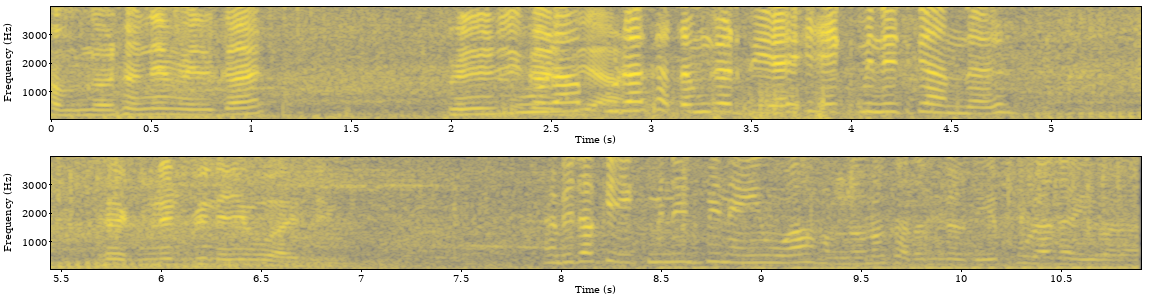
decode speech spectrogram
हम दोनों ने मिलकर फिनिश पूरा कर दिया। पूरा ख़त्म कर दिया है एक मिनट के अंदर। एक मिनट भी नहीं हुआ आई थिंक अभी तक एक मिनट भी नहीं हुआ हम दोनों ख़त्म कर दिए पूरा दही वड़ा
